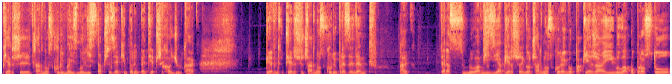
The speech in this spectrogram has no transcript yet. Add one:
pierwszy czarnoskóry bejsbolista przez jakie perypetie przychodził, tak? Pier pierwszy czarnoskóry prezydent, tak? Teraz była wizja pierwszego czarnoskórego papieża i była po prostu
